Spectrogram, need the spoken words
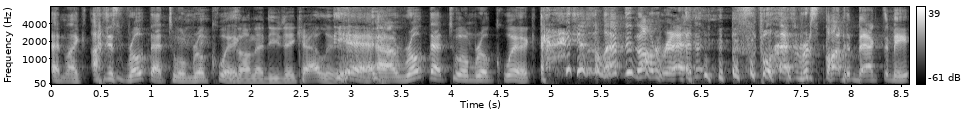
And like, I just wrote that to him real quick. He's on that DJ Khaled. Yeah, and I wrote that to him real quick. It on red. Responded back to me.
